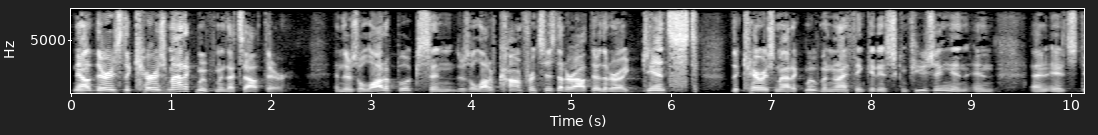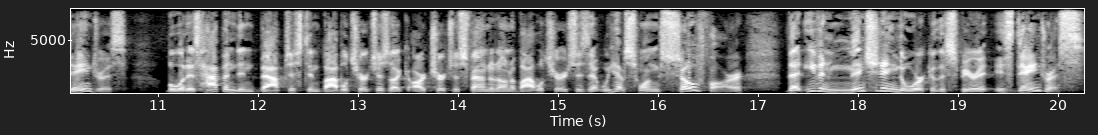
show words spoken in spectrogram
Now, there is the charismatic movement that's out there. And there's a lot of books and there's a lot of conferences that are out there that are against the charismatic movement. And I think it is confusing and, and, and it's dangerous. But what has happened in Baptist and Bible churches, like our church is founded on a Bible church, is that we have swung so far that even mentioning the work of the Spirit is dangerous.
